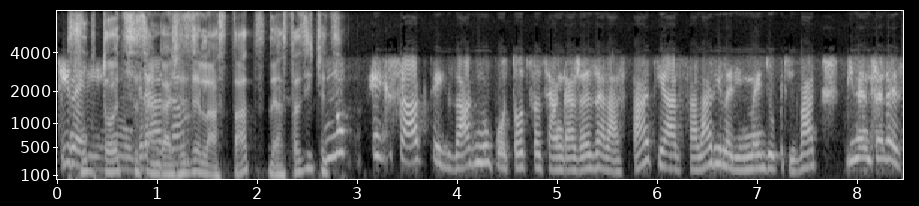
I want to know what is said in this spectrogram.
Tinerii fug toți să se emigrează. angajeze la stat? De asta ziceți? Nu, exact, exact, nu pot toți să se angajeze la stat, iar salariile din mediul privat, bineînțeles,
